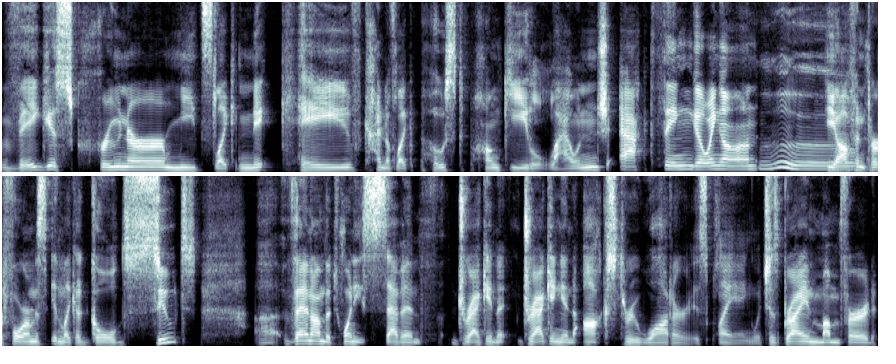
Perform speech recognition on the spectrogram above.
Vegas crooner meets like Nick Cave kind of like post-punky lounge act thing going on. Ooh. He often performs in like a gold suit. Uh, then on the 27th, Dragging, Dragging an Ox Through Water is playing, which is Brian Mumford,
